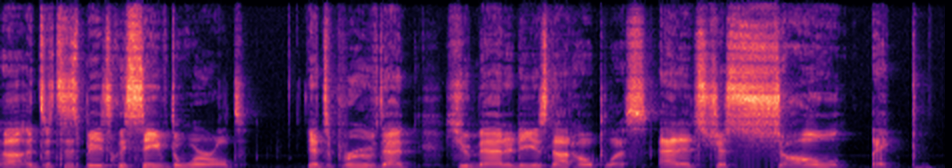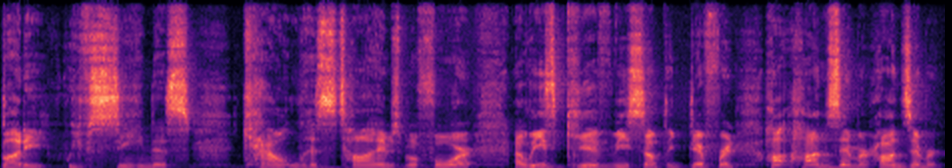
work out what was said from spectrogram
uh, to, to basically save the world and to prove that humanity is not hopeless. And it's just so like, buddy, we've seen this countless times before. At least give me something different. Hans Zimmer, Hans Zimmer,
